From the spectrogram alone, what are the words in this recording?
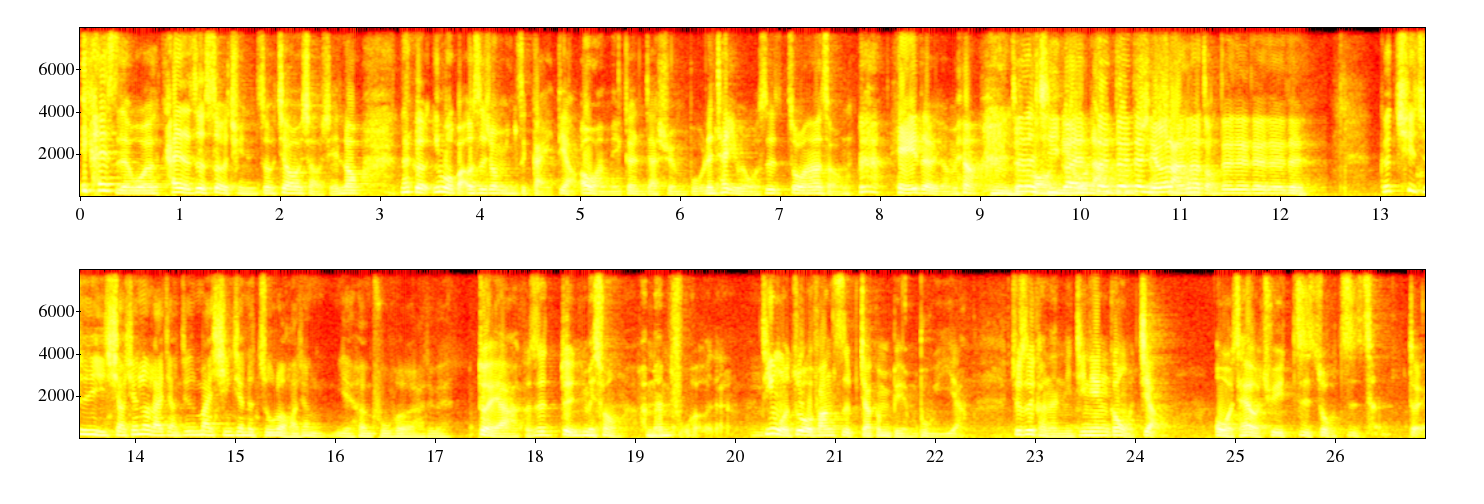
一开始我开了这社群之后叫我小贤喽，那个因为我把二师兄名字改掉，哦，我还没跟人家宣布，人家以为我是做那种 黑的，有没有？就是奇怪，对对对，牛郎那种，对对对对对。可其实以小鲜肉来讲，就是卖新鲜的猪肉，好像也很符合啊，对不对？对啊，可是对，没错，还蛮符合的。因为我做的方式比较跟别人不一样，就是可能你今天跟我叫，我才有去制作制成。对，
